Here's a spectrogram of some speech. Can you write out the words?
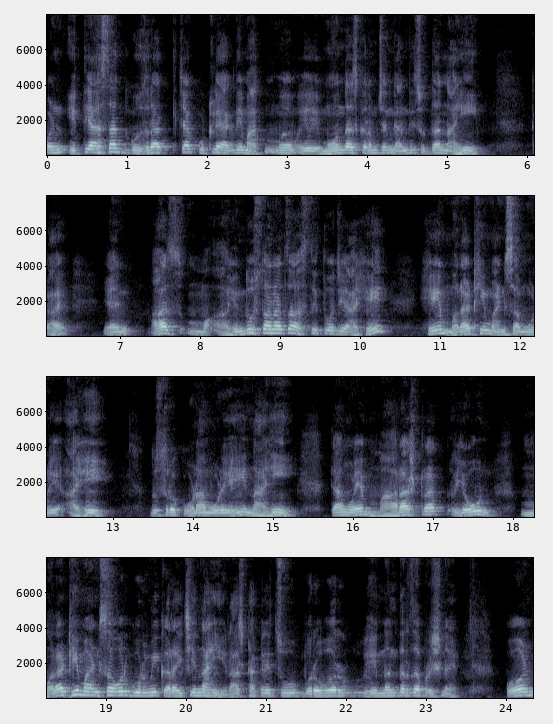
पण इतिहासात गुजरातच्या कुठल्या अगदी महात्मा हे मोहनदास करमचंद गांधीसुद्धा नाही. काय? यां आज म हिंदुस्थानाचं अस्तित्व जे आहे हे मराठी माणसामुळे आहे. दुसरं कोणामुळेही नाही. त्यामुळे महाराष्ट्रात येऊन मराठी माणसावर गुरमी करायची नाही. राज ठाकरे चूक बरोबर हे नंतरचा प्रश्न आहे. पण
